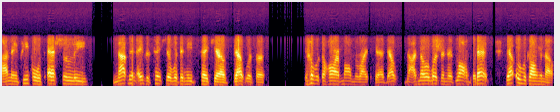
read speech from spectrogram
I mean, people was actually not being able to take care of what they need to take care of. That was a that was a hard moment right there. That I know it wasn't as long, but that that it was long enough.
